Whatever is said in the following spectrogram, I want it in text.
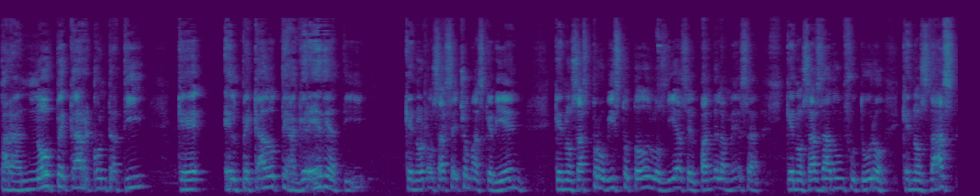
para no pecar contra ti, que el pecado te agrede a ti, que no nos has hecho más que bien, que nos has provisto todos los días el pan de la mesa, que nos has dado un futuro, que nos das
